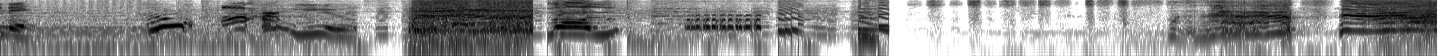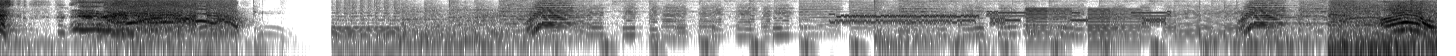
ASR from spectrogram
minute! Who are you? LOL! Oh!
